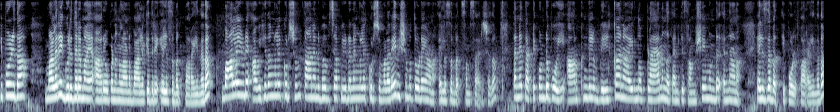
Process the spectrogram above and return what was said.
ഇപ്പോഴിതാ വളരെ ഗുരുതരമായ ആരോപണങ്ങളാണ് ബാലയ്ക്കെതിരെ എലിസബത്ത് പറയുന്നത്. ബാലയുടെ അവിഹിതങ്ങളെക്കുറിച്ചും താൻ അനുഭവിച്ച പീഡനങ്ങളെക്കുറിച്ചും വളരെ വിഷമത്തോടെയാണ് എലിസബത്ത് സംസാരിച്ചത്. തന്നെ തട്ടിക്കൊണ്ടുപോയി ആർക്കെങ്കിലും വിൽക്കാനായിരുന്നു പ്ലാൻ എന്ന് തനിക്ക് സംശയമുണ്ട് എന്നാണ് എലിസബത്ത് ഇപ്പോൾ പറയുന്നത്.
